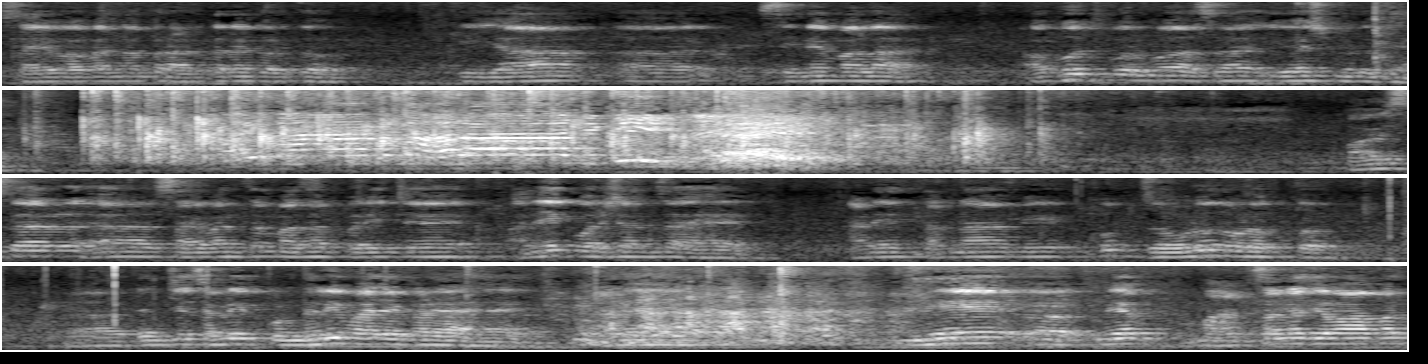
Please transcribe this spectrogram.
साईबाबांना प्रार्थना करतो की या सिनेमाला अभूतपूर्व असं यश मिळू द्या. भाविस्कर साहेबांचा माझा परिचय अनेक वर्षांचा आहे आणि त्यांना मी खूप जवळून ओळखतो. त्यांची सगळी कुंडली माझ्याकडे आहे. आणि मी म्हणजे माणसाला जेव्हा आपण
